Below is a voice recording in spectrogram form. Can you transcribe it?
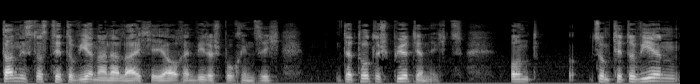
Dann ist das Tätowieren einer Leiche ja auch ein Widerspruch in sich. Der Tote spürt ja nichts. Und zum Tätowieren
